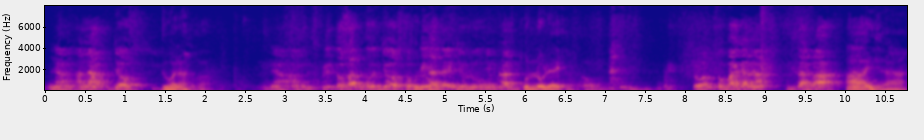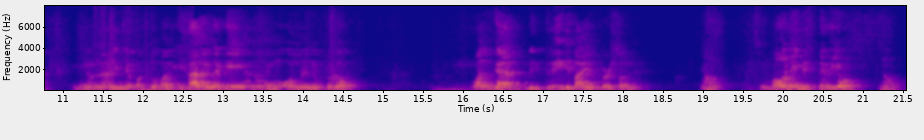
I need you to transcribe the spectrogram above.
Nya ang anak Dios. Duha na. Nya ang Espiritu Santo Dios. So pila dahil Dios yung brad. Tulo day. Oh. So ang tubaga na, isa ka. Ah, isa. Ingnon na ninyo pagtubag, isa lang lagi, anong himuon ninyo tulo? One God with three divine person. No? Mao ni misteryo, no?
